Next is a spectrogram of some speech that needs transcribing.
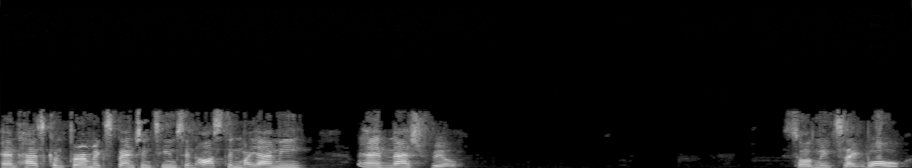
and has confirmed expansion teams in Austin, Miami, and Nashville. So it means like, whoa,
